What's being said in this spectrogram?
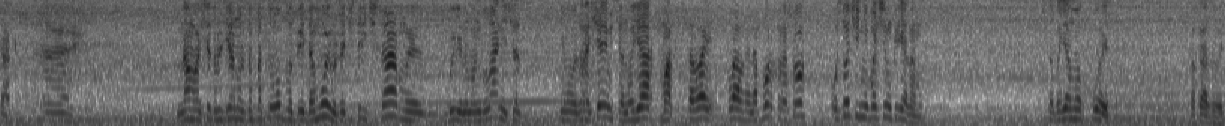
Так, э, нам вообще, друзья, нужно под то облако и домой. Уже 4 часа мы были на Монблане, сейчас с него возвращаемся. Но я, Макс, вставай плавный набор, хорошо? С очень небольшим креном, чтобы я мог поезд показывать.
